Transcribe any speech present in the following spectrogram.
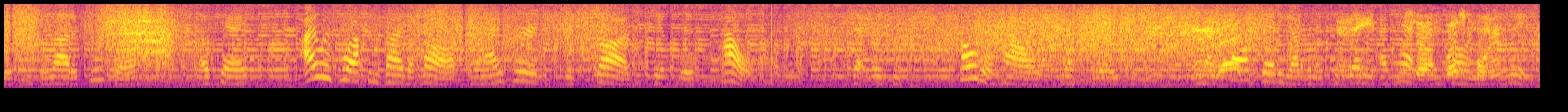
this with a lot of people, okay, I was walking by the hall and I heard this dog give this howl that was this total howl desperation. And I called Betty up and I said, Betty, I've had it. I'm calling the police.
